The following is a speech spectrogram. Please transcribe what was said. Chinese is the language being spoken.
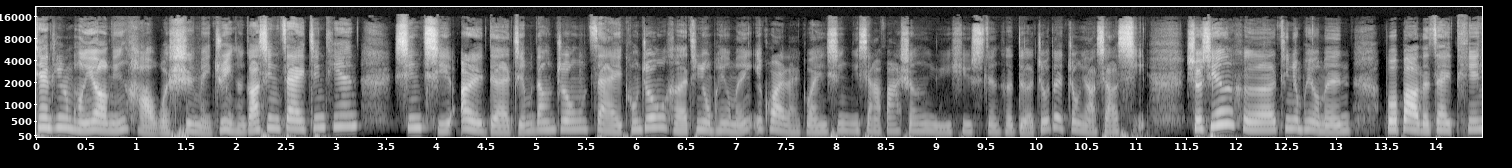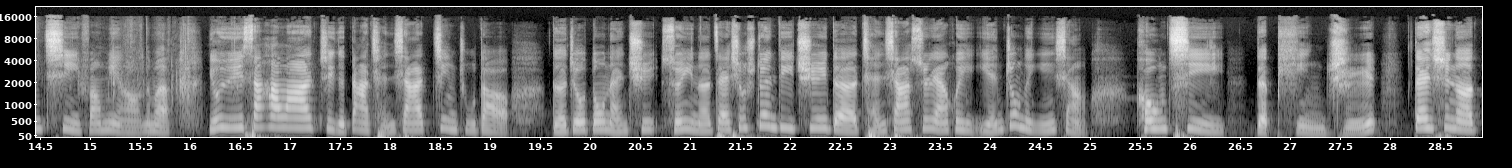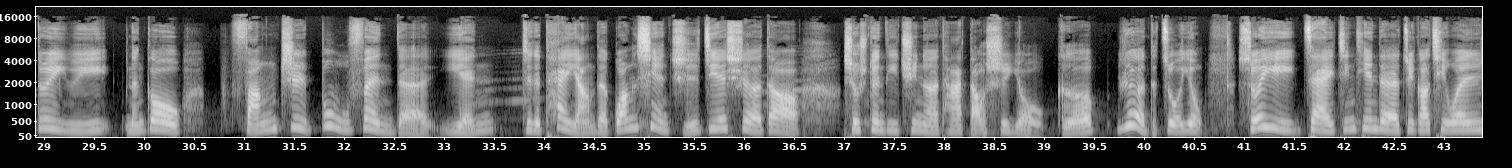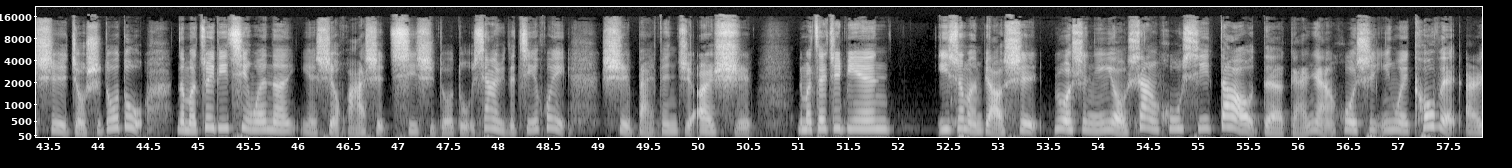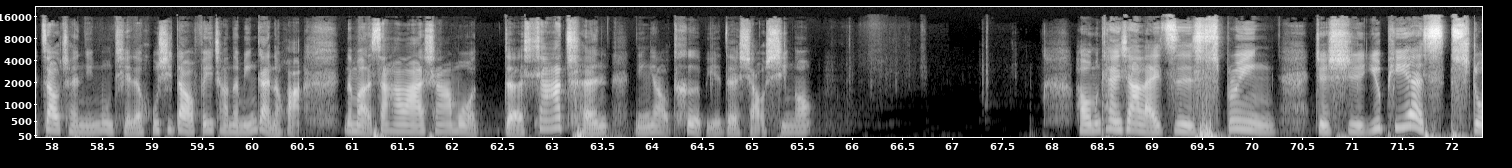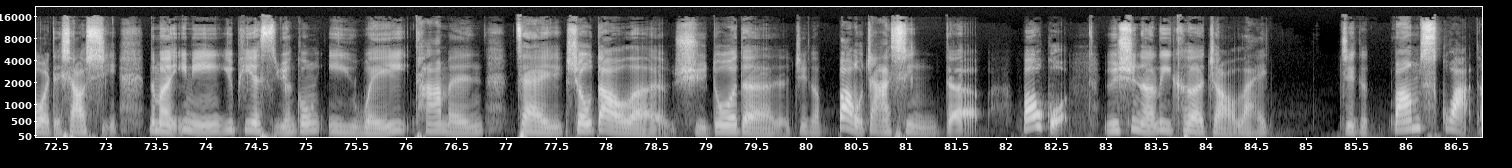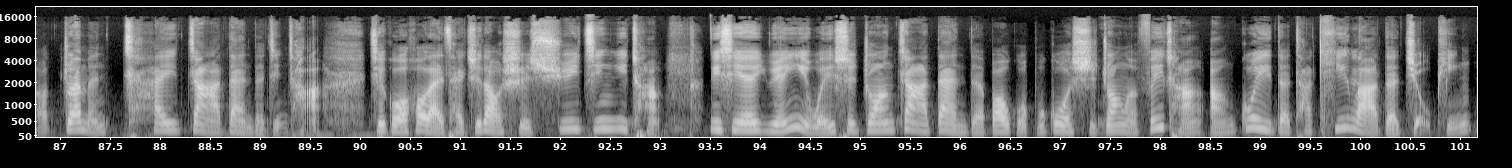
亲爱的听众朋友，您好，我是美俊，很高兴在今天星期二的节目当中，在空中和听众朋友们一块儿来关心一下发生于休斯顿和德州的重要消息。首先和听众朋友们播报的在天气方面啊，那么由于撒哈拉这个大沉虾进驻到德州东南区，所以呢，在休斯顿地区的沉沙虽然会严重的影响空气的品质。但是呢，对于能够防治部分的沿这个太阳的光线直接射到休斯顿地区呢，它倒是有隔热的作用。所以在今天的最高气温是九十多度，那么最低气温呢也是华氏七十多度，下雨的机会是百分之二十。那么在这边。医生们表示，若是您有上呼吸道的感染，或是因为 COVID 而造成您目前的呼吸道非常的敏感的话，那么撒哈拉沙漠的沙尘，您要特别的小心哦。好，我们看一下来自 Spring，这是 UPS Store 的消息。那么，一名 UPS 员工以为他们在收到了许多的这个爆炸性的。包裹，于是呢，立刻找来这个 bomb squad 啊，专门拆炸弹的警察。结果后来才知道是虚惊一场，那些原以为是装炸弹的包裹，不过是装了非常昂贵的 tequila 的酒瓶。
